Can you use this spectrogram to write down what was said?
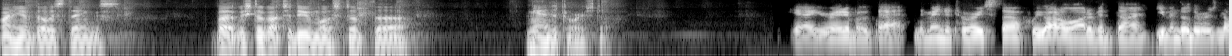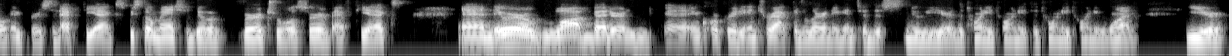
or any of those things but we still got to do most of the mandatory stuff. Yeah, you're right about that. The mandatory stuff, we got a lot of it done. Even though there was no in person FTX, we still managed to do a virtual sort of FTX. And they were a lot better in, uh, incorporating interactive learning into this new year, the 2020 to 2021 year.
